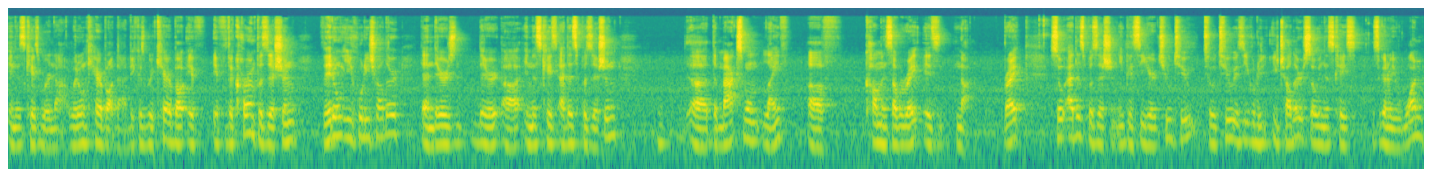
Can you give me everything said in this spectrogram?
In this case, we're not. We don't care about that because we care about if, if the current position, they don't equal each other, then there's, there uh, in this case, at this position, uh, the maximum length of common subarray is none, right? So at this position, you can see here 2, 2. So 2 is equal to each other. So in this case, it's going to be 1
